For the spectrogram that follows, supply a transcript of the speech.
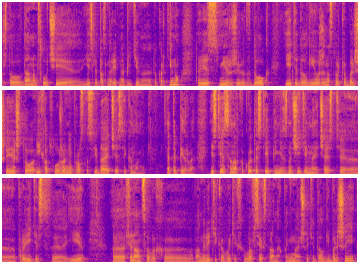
что в данном случае, если посмотреть на объективно на эту картину, то весь мир живет в долг, и эти долги уже настолько большие, что их обслуживание просто съедает часть экономики. Это первое. Естественно, в какой-то степени значительная часть э, правительств э, и финансовых э, аналитиков в этих, во всех странах понимают, что эти долги большие,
